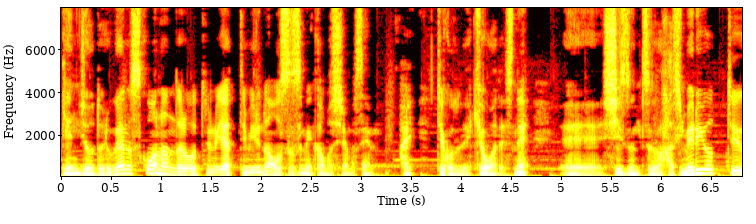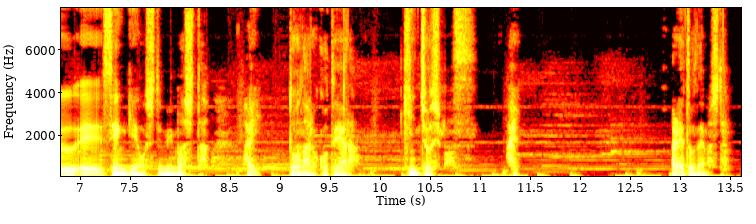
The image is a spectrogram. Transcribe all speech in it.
現状どれぐらいのスコアなんだろうっていうのをやってみるのはおすすめかもしれません。はい。ということで今日はですね、えーシーズン2を始めるよっていう、えー宣言をしてみました。はい。どうなることやら緊張します。はい。ありがとうございました。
